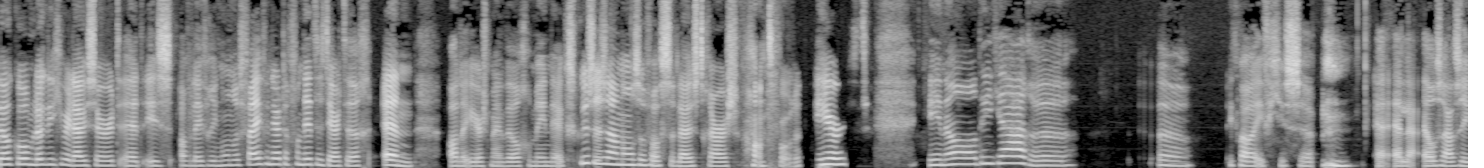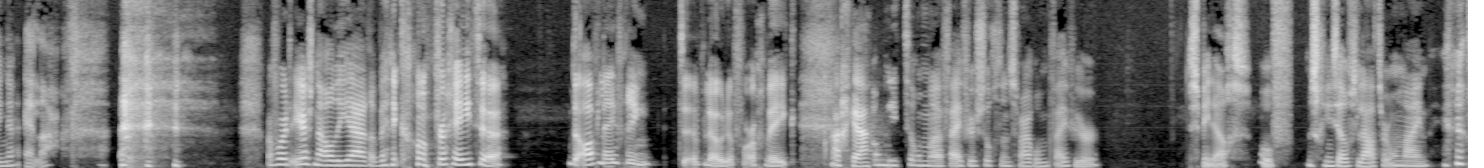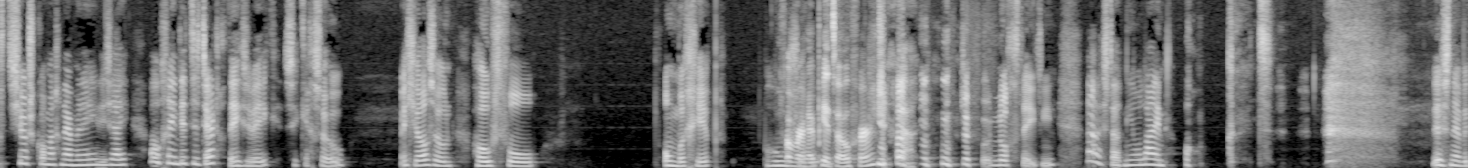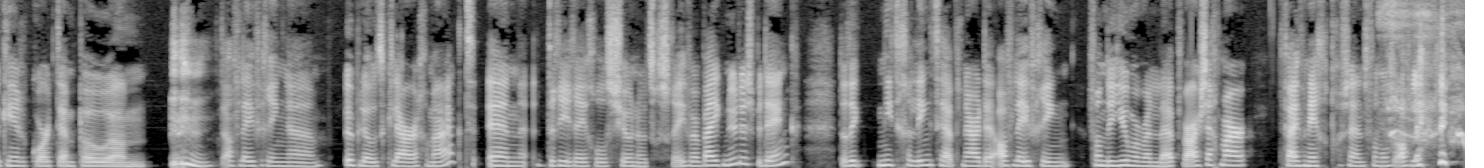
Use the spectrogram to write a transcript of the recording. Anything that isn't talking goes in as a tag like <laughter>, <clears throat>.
welkom. Leuk dat je weer luistert. Het is aflevering 135 van Dit is 30. En allereerst mijn welgemeende excuses aan onze vaste luisteraars. <laughs> Want voor het eerst in al die jaren... Uh, ik wou eventjes uh, <clears throat> Ella, Elsa zingen. Ella. <laughs> maar voor het eerst na al die jaren ben ik <laughs> gewoon vergeten de aflevering te uploaden vorige week. Ach ja. Om niet om uh, vijf uur s ochtends, maar om vijf uur smiddags. Of misschien zelfs later online. <laughs> Jos kwam echt naar beneden. Die zei, oh geen, dit is 30 deze week. Dus ik echt zo, weet je wel, zo'n hoofdvol onbegrip. Hoe Van waar heb je het over? <laughs> Ja, ja. <laughs> nog steeds niet. Nou, hij staat niet online. Oh, kut. Dus dan heb ik in recordtempo um, <clears throat> de aflevering uh, upload klaargemaakt. En drie regels show notes geschreven. Waarbij ik nu dus bedenk dat ik niet gelinkt heb naar de aflevering van de Humorman Lab. Waar zeg maar 95% van onze aflevering. <laughs>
